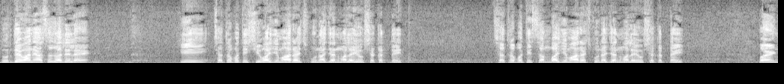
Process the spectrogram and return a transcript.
दुर्दैवाने असं झालेलं आहे की छत्रपती शिवाजी महाराज पुन्हा जन्माला येऊ शकत नाहीत. छत्रपती संभाजी महाराज पुन्हा जन्माला येऊ शकत नाहीत. पण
